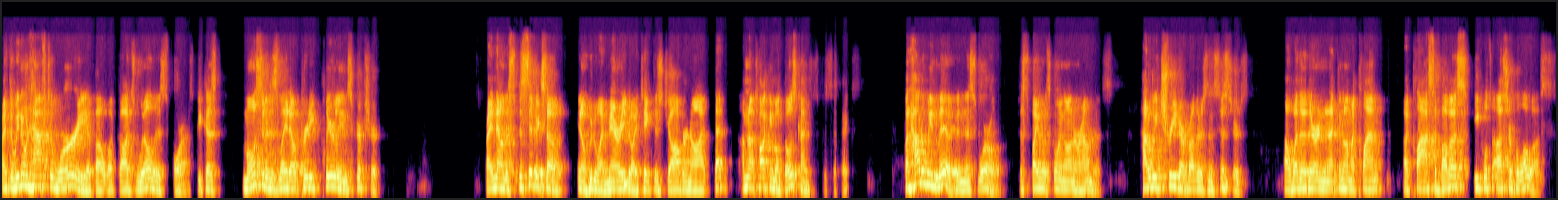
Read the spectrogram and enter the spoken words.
right? That we don't have to worry about what God's will is for us because most of it is laid out pretty clearly in scripture. Right now, the specifics of, you know, who do I marry? Do I take this job or not? That I'm not talking about those kinds of specifics. But how do we live in this world despite what's going on around us? How do we treat our brothers and sisters, uh, whether they're in an economic a class above us, equal to us, or below us?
